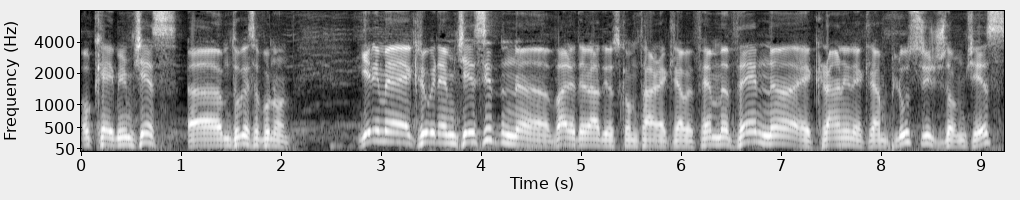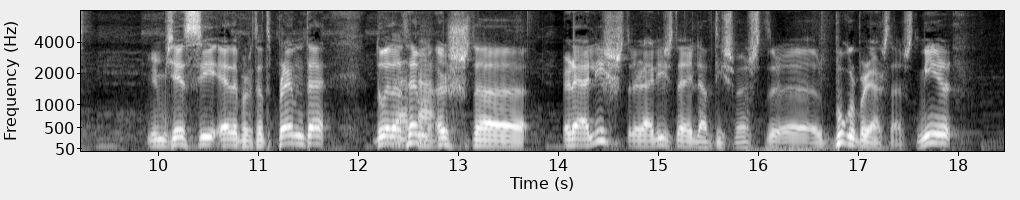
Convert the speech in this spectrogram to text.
Ok, mirëmëngjes, uh, më duket se punon Jeni me klubin e mëngjesit në valët e radios kombëtare Club FM Dhe në ekranin e Klan Plus si çdo mëngjes Mirëmëngjesi edhe për këtë të premte Duhet ta them është realisht, realisht e lavdishme është bukur për jashtë është mirë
